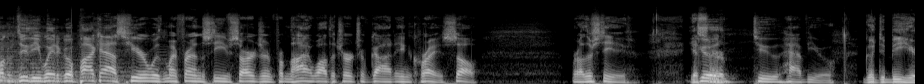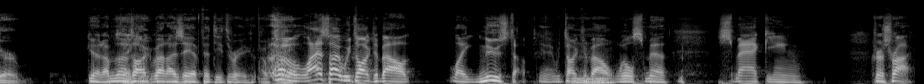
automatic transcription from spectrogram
Welcome to the Way to Go podcast here with my friend Steve Sargent from the Hiawatha Church of God in Christ. So, Brother Steve, Yes, good sir. to have you. Good to be here. Good. I'm going to talk you. about Isaiah 53. Last time we talked about like new stuff. You know, we talked mm-hmm. about Will Smith smacking Chris Rock,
